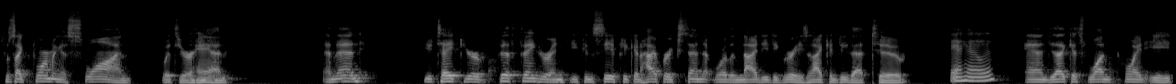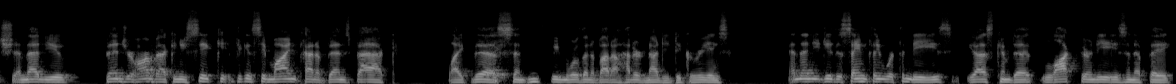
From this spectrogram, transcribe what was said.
So it's like forming a swan with your mm-hmm. hand. And then you take your fifth finger and you can see if you can hyperextend it more than 90 degrees. And I can do that too. Mm-hmm. And that gets one point each. And then you bend your arm back and you see if you can see mine kind of bends back like this and be more than about 190 degrees. And then you do the same thing with the knees. You ask them to lock their knees, and if they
